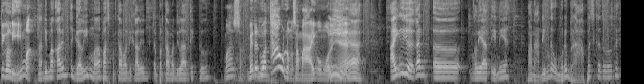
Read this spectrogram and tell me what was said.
35? Nadiem Makarim 35 pas pertama dikali eh, pertama dilantik tuh. Masa? Beda 2 tahun dong sama Aing umurnya. Iya. Aing juga kan eh, ngelihat ini ya. Pak Nadim teh umurnya berapa sih kata orang teh?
